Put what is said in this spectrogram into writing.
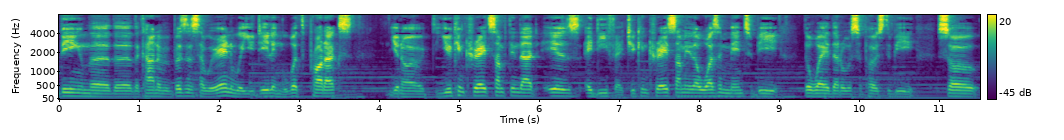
being the, the the kind of a business that we're in, where you're dealing with products, you know, you can create something that is a defect. You can create something that wasn't meant to be the way that it was supposed to be. So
